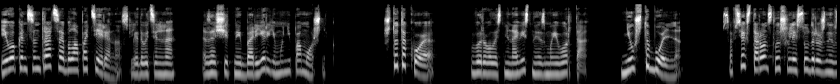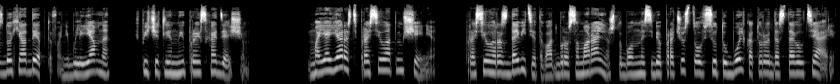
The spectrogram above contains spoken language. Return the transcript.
Его концентрация была потеряна, следовательно, защитный барьер ему не помощник. «Что такое?» – вырвалось ненавистно из моего рта. «Неужто больно?» Со всех сторон слышали судорожные вздохи адептов, они были явно впечатлены происходящим. Моя ярость просила отмщения, просила раздавить этого отброса морально, чтобы он на себе прочувствовал всю ту боль, которую доставил Тиаре.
